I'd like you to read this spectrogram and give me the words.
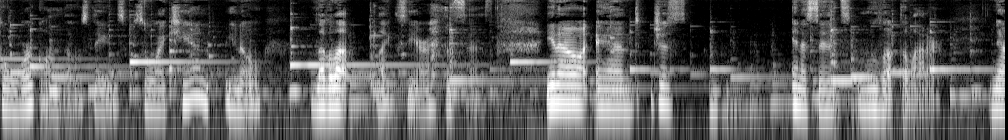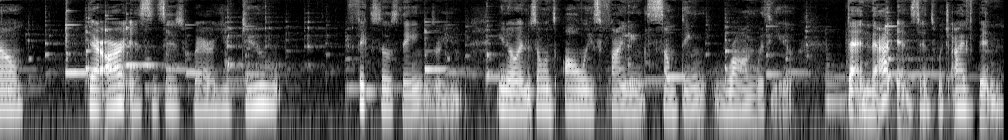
to work on those things so I can, you know, level up, like Sierra says, you know, and just in a sense move up the ladder. Now, there are instances where you do fix those things or you you know and someone's always finding something wrong with you that in that instance which i've been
